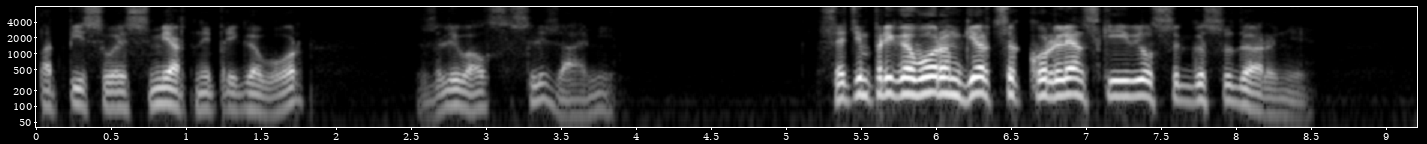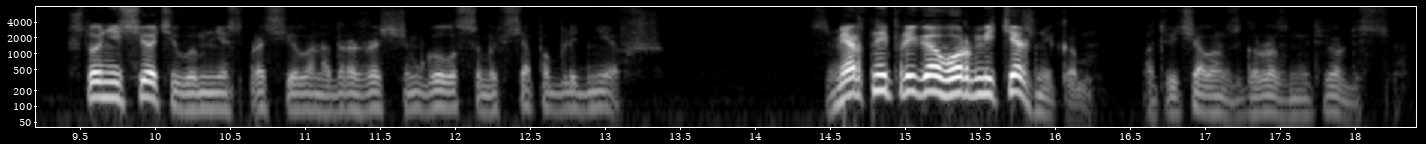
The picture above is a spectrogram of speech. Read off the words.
подписывая смертный приговор, заливался слезами. С этим приговором герцог Курлянский явился к государыне. — Что несете вы мне? — спросила она дрожащим голосом и вся побледневши. — Смертный приговор мятежникам, — отвечал он с грозной твердостью. —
